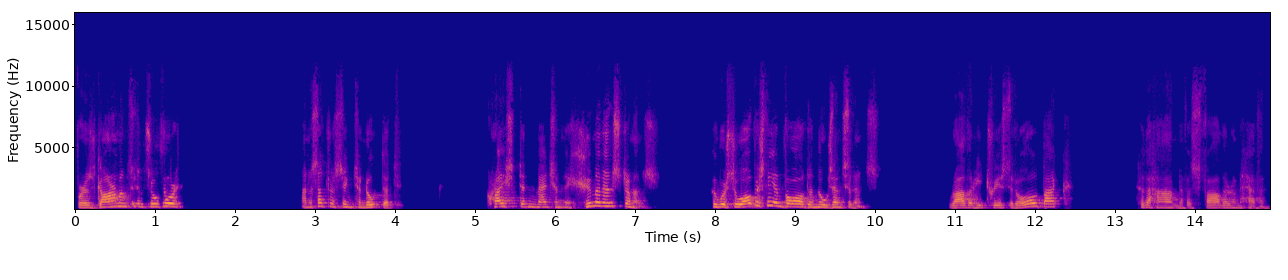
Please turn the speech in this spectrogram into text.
for his garments and so forth. And it's interesting to note that Christ didn't mention the human instruments who were so obviously involved in those incidents. Rather, he traced it all back to the hand of his Father in heaven.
